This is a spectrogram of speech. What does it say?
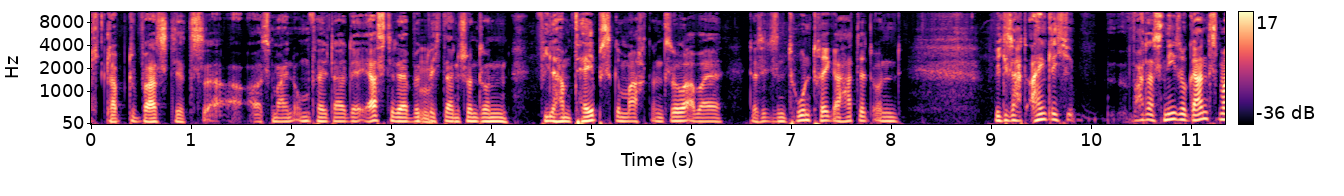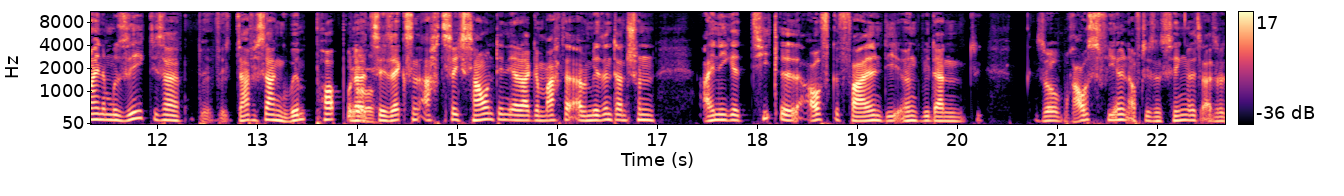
ich glaube, du warst jetzt äh, aus meinem Umfeld da der Erste, der wirklich mhm. dann schon so ein, viele haben Tapes gemacht und so, aber dass ihr diesen Tonträger hattet und wie gesagt, eigentlich war das nie so ganz meine Musik, dieser, darf ich sagen, Wimp Pop oder ja. C86 Sound, den ihr da gemacht habt, aber mir sind dann schon einige Titel aufgefallen, die irgendwie dann so rausfielen auf diesen Singles. Also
